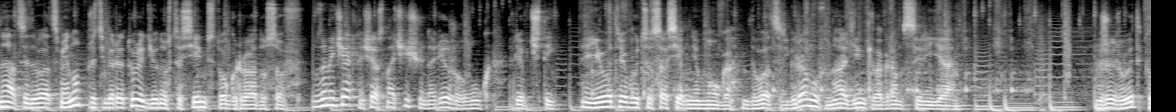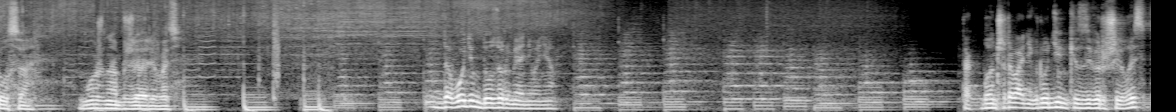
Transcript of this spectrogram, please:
15-20 минут при температуре 97-100 градусов. Замечательно, сейчас начищу и нарежу лук репчатый. Его требуется совсем немного, 20 граммов на 1 килограмм сырья. Жир вытопился, можно обжаривать доводим до зарумянивания. Так, бланширование грудинки завершилось.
